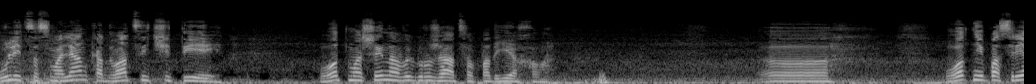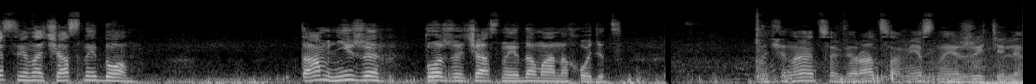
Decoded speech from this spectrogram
улица Смолянка, 24. Вот машина выгружаться подъехала. Э, вот непосредственно частный дом. Там ниже тоже частные дома находятся. Начинают собираться местные жители,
